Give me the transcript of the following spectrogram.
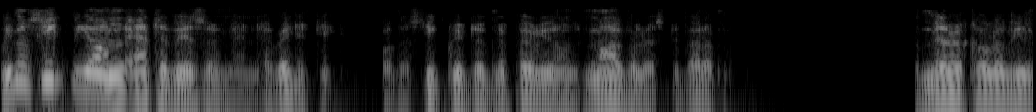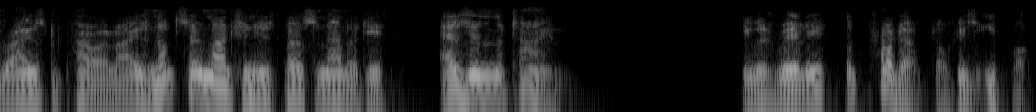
We must seek beyond atavism and heredity for the secret of Napoleon's marvelous development. The miracle of his rise to power lies not so much in his personality as in the time. He was really the product of his epoch.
